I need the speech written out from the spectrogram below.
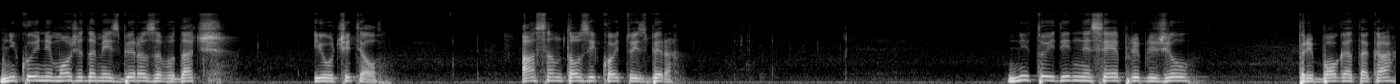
Никой не може да ме избира за водач и учител. Аз съм този, който избира. Нито един не се е приближил при Бога така,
